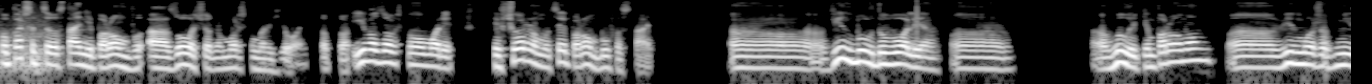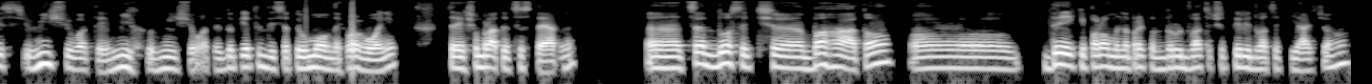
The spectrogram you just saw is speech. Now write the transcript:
По-перше, це останній паром в Азово-Чорноморському регіоні. Тобто і в Азовському морі, і в Чорному цей паром був останній. Е, він був доволі е, великим паромом. Е, він може вміщувати, міг вміщувати до 50 умовних вагонів. Це якщо брати цистерни. Е, це досить е, багато. Е, деякі пароми, наприклад, беруть 24-25 цього.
